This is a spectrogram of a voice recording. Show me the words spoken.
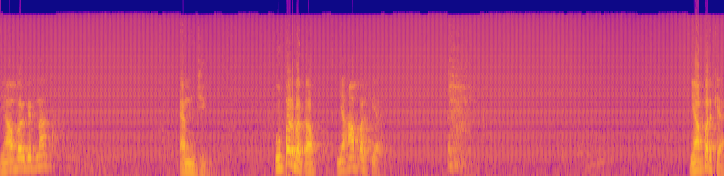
यहाँ पर कितना? एम जी ऊपर बताओ, यहाँ पर क्या? यहाँ पर क्या?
